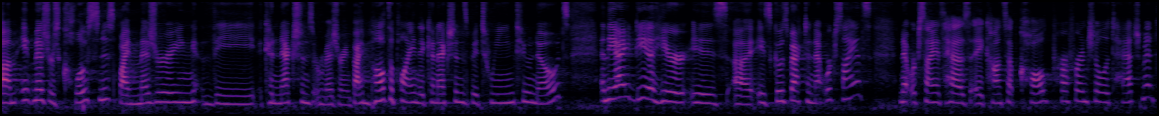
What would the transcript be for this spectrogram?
Um, it measures closeness by measuring the connections, or measuring, by multiplying the connections between two nodes. And the idea here is, uh, is goes back to network science. Network science has a concept called preferential attachment.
